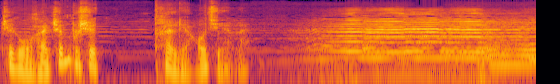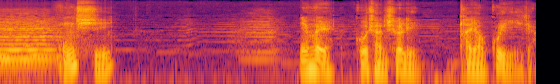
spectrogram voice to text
这个我还真不是太了解嘞。红旗，因为国产车里它要贵一点。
